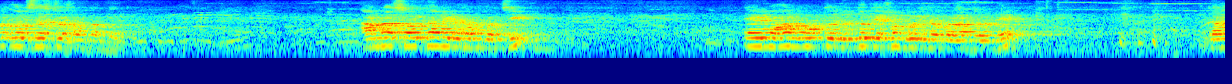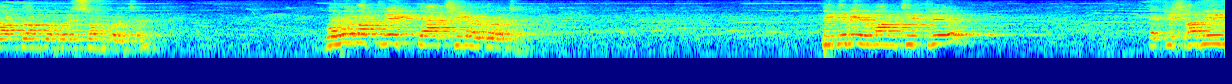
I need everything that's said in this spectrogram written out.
সকল শ্রেষ্ঠ সন্তানদের আমরা শ্রদ্ধা নিবেদন করছি এই মহান মুক্ত যুদ্ধকে সংগঠিত করার জন্য। যারা অক্লান্ত পরিশ্রম করেছেন, বহুমাত্রিক ত্যাগ স্বীকার করেছেন। পৃথিবীর মানচিত্রে একটি স্বাধীন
